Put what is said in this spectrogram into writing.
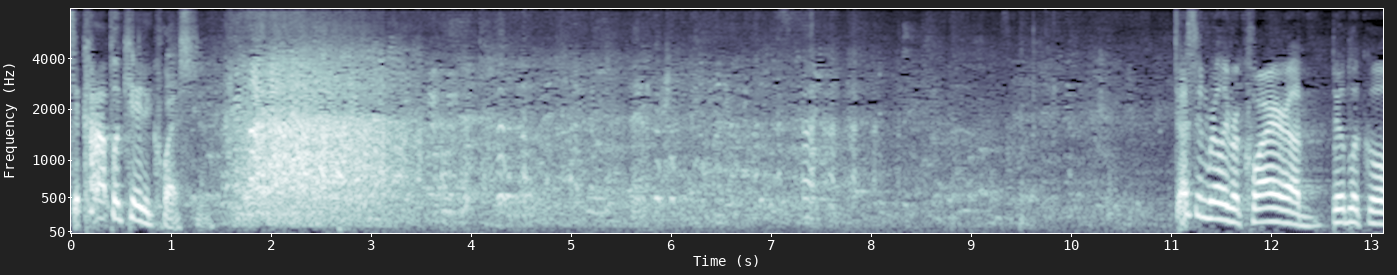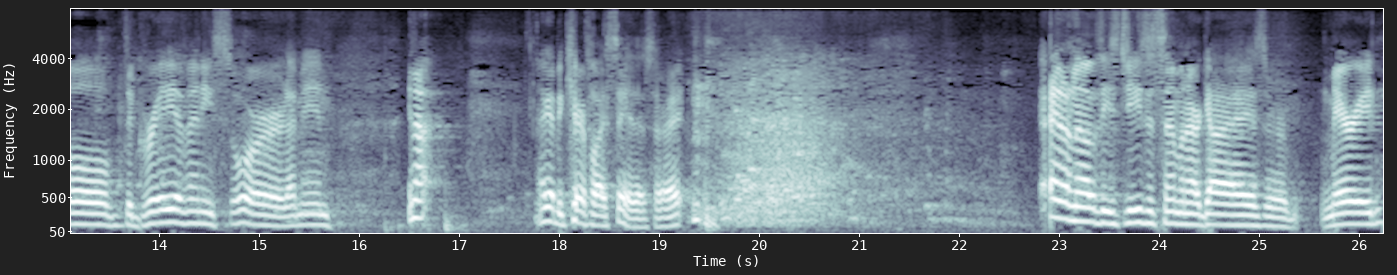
It's a complicated question. Doesn't really require a biblical degree of any sort. I mean, you know, I gotta be careful I say this, all right? I don't know if these Jesus seminar guys are married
